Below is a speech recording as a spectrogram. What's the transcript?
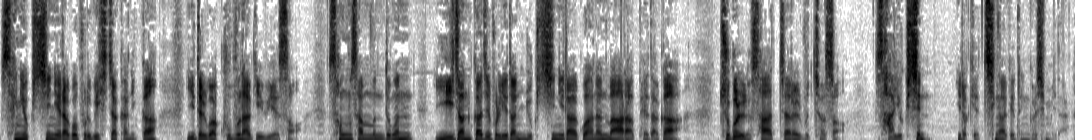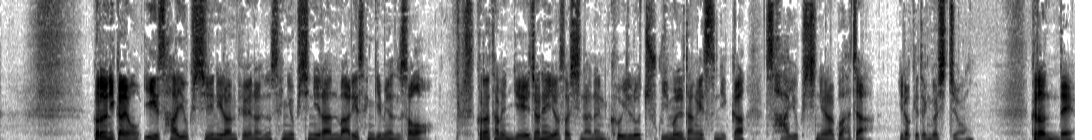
생육신이라고 부르기 시작하니까 이들과 구분하기 위해서 성삼문 등은 이전까지 불리던 육신이라고 하는 말 앞에다가 죽을 사자를 붙여서 사육신 이렇게 칭하게 된 것입니다. 그러니까요, 이 사육신이란 표현은 생육신이란 말이 생기면서 그렇다면 예전의 여섯 신하는 그 일로 죽임을 당했으니까 사육신이라고 하자 이렇게 된 것이죠. 그런데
